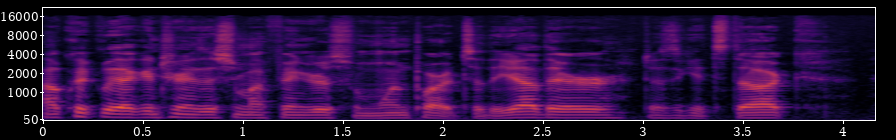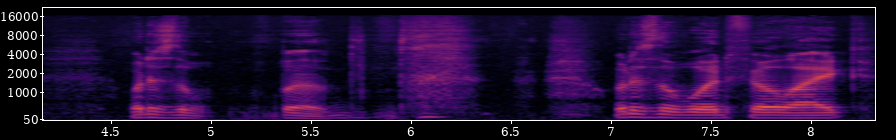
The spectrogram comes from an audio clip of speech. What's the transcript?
how quickly I can transition my fingers from one part to the other. Does it get stuck? What is the what does the wood feel like?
